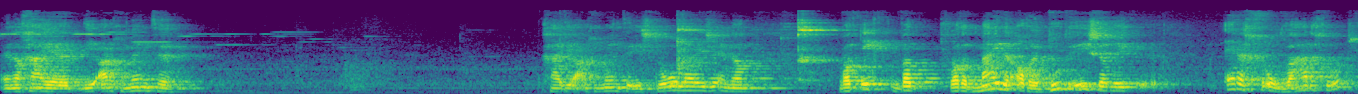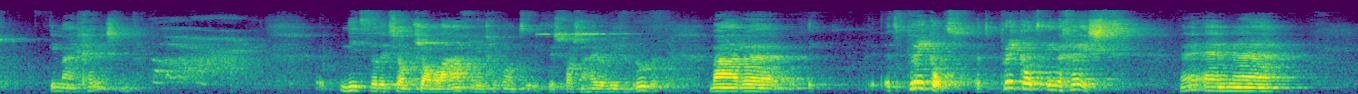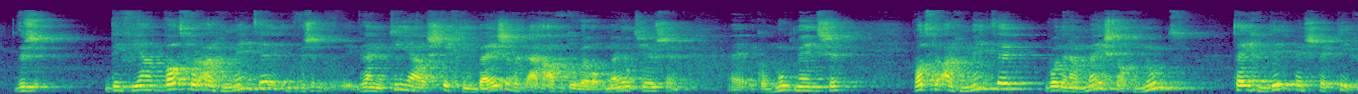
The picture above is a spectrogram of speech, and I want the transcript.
En dan ga je die argumenten, ga je die argumenten eens doorlezen en dan, wat, ik, wat, wat het mij dan altijd doet is dat ik erg verontwaardigd word in mijn geest. Niet dat ik zo'n persoon wil aanvliegen, want het is pas een hele lieve broeder. Maar uh, het prikkelt. Het prikkelt in de geest. en uh, dus ik denk van ja, wat voor argumenten. We zijn nu tien jaar als stichting bezig. We krijgen af en toe wel wat mailtjes en uh, ik ontmoet mensen. Wat voor argumenten worden nou meestal genoemd tegen dit perspectief?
